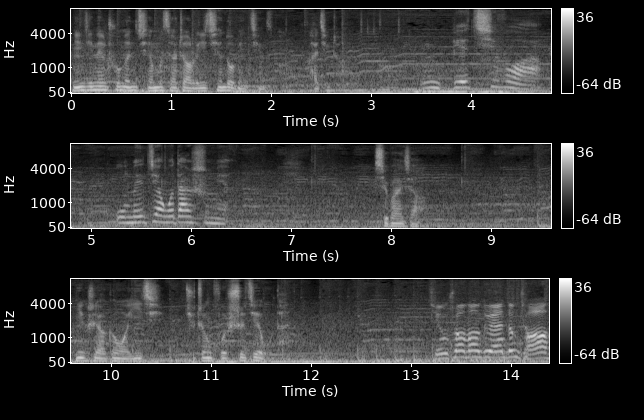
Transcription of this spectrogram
您今天出门前不才照了一千多遍镜子吗？还紧张？你别欺负我啊！我没见过大世面。习惯一下。你可是要跟我一起去征服世界舞台。请双方队员登场。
